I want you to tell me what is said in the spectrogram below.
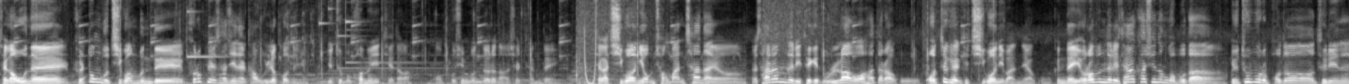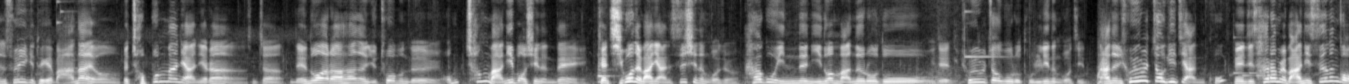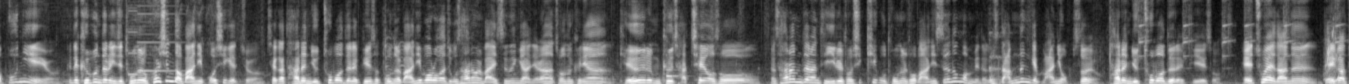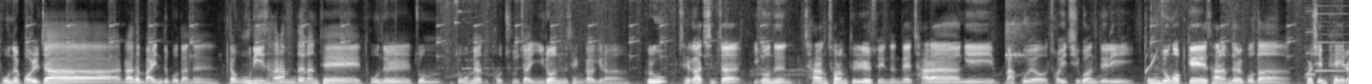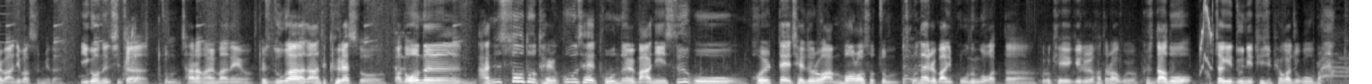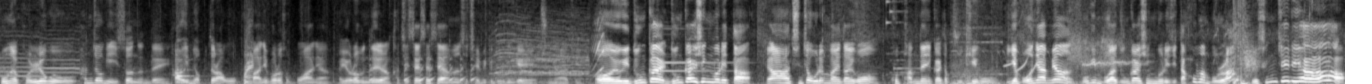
제가 오늘 풀동부 직원분들 프로필 사진을 다 올렸거든요. 유튜브 커뮤니티에다가. 어, 보신 분들은 아실 텐데. 제가 직원이 엄청 많잖아요. 사람들이 되게 놀라워 하더라고. 어떻게 이렇게 직원이 많냐고. 근데 여러분들이 생각하시는 것보다 유튜브로 벌어들이는 수익이 되게 많아요. 저뿐만이 아니라 진짜 내놓아라 하는 유튜버분들 엄청 많이 버시는데 그냥 직원을 많이 안 쓰시는 거죠. 하고 있는 인원만으로도 이제 효율적으로 돌리 는 거지. 나는 효율적이지 않고 그냥 이제 사람을 많이 쓰는 것 뿐이에요. 근데 그분들은 이제 돈을 훨씬 더 많이 버시겠죠. 제가 다른 유튜버들에 비해서 돈을 많이 벌어가지고 사람을 많이 쓰는 게 아니라 저는 그냥 게으름 그 자체여서 사람들한테 일을 더 시키고 돈을 더 많이 쓰는 겁니다. 그래서 남는 게 많이 없어요. 다른 유튜버들에 비해서. 애초에 나는 내가 돈을 벌자라는 마인드보다는 그냥 우리 사람들한테 돈을 좀 조금이라도 더 주자 이런 생각이라. 그리고 제가 진짜 이거는 자랑처럼 들릴 수 있는데 자랑이 맞고요. 저희 직원들이 동종업계 사람들보다 훨씬 페이를 많이 받습니다. 이거는 진짜 좀 자랑할 만해요. 그래서 누가 나한테 그랬어. 아 너는 안 써도 될 곳에 돈을 많이 쓰고 벌 때 제대로 안 벌어서 좀 손해를 많이 보는 것 같다. 그렇게 얘기를 하더라고요. 그래서 나도 갑자기 눈이 뒤집혀가지고 막 돈을 벌려고 한 적이 있었는데 다 의미 없더라고. 돈 많이 벌어서 뭐하냐. 여러분들이랑 같이 쎄쎄 쎄 하면서 재밌게 노는 게 중요하지. 어 여기 눈깔 눈깔 식물 있다. 야 진짜 오랜만이다 이거. 곧 밤 되니까 일단 불 켜고. 이게 뭐냐면 여긴 뭐야 눈깔 식물이지. 딱 보면 몰라? 왜 승질이야?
